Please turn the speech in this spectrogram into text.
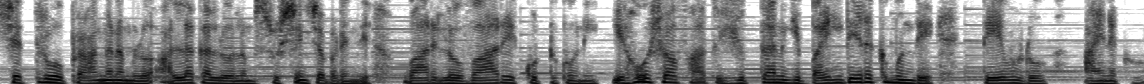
శత్రువు ప్రాంగణంలో అల్లకల్లోలం సృష్టించబడింది. వారిలో వారే కొట్టుకొని యహోషాఫాతు యుద్ధానికి బయలుదేరక ముందే దేవుడు ఆయనకు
